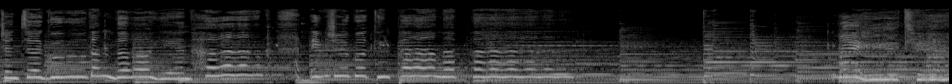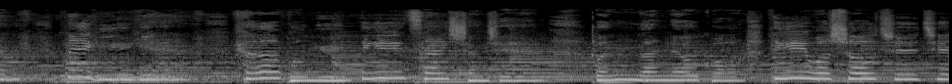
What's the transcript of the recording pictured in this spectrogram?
站在孤单的严寒，一直不停盼啊盼。天，每一夜，渴望与你再相见，温暖流过你我手指间，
